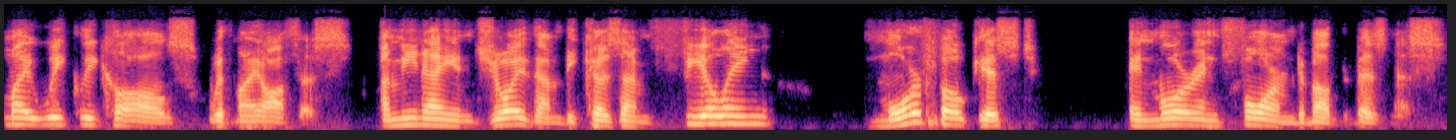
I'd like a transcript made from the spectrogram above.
my weekly calls with my office. I mean, I enjoy them because I'm feeling more focused and more informed about the business.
